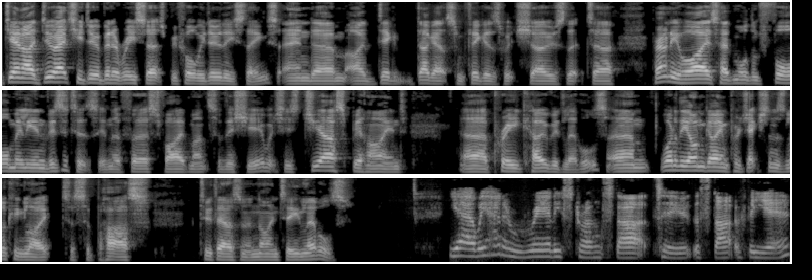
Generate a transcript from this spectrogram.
Jen, I do actually do a bit of research before we do these things, and um, I dig, dug out some figures which shows that uh, apparently Hawaii's had more than four million visitors in the first five months of this year, which is just behind uh, pre-COVID levels. Um, what are the ongoing projections looking like to surpass 2019 levels? Yeah, we had a really strong start to the start of the year,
